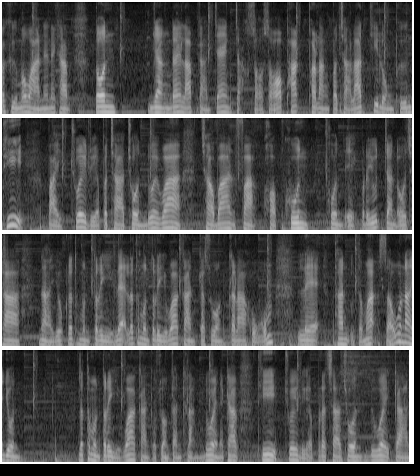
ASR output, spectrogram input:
ก็คือเมื่อวานเนี่ยนะครับ ตนยังได้รับการแจ้งจากสสพักพลังประชารัฐที่ลงพื้นที่ไปช่วยเหลือประชาชนด้วยว่าชาวบ้านฝากขอบคุณพลเอกประยุทธ์จันโอชา นายกรัฐมนตรี และรัฐมนตรีว่าการกระทรวงกลาโหม และท่านอุตตมะสาวนายน รัฐมนตรีว่าการกระทรวงการคลังด้วยนะครับ ที่ช่วยเหลือประชาชนด้วยการ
